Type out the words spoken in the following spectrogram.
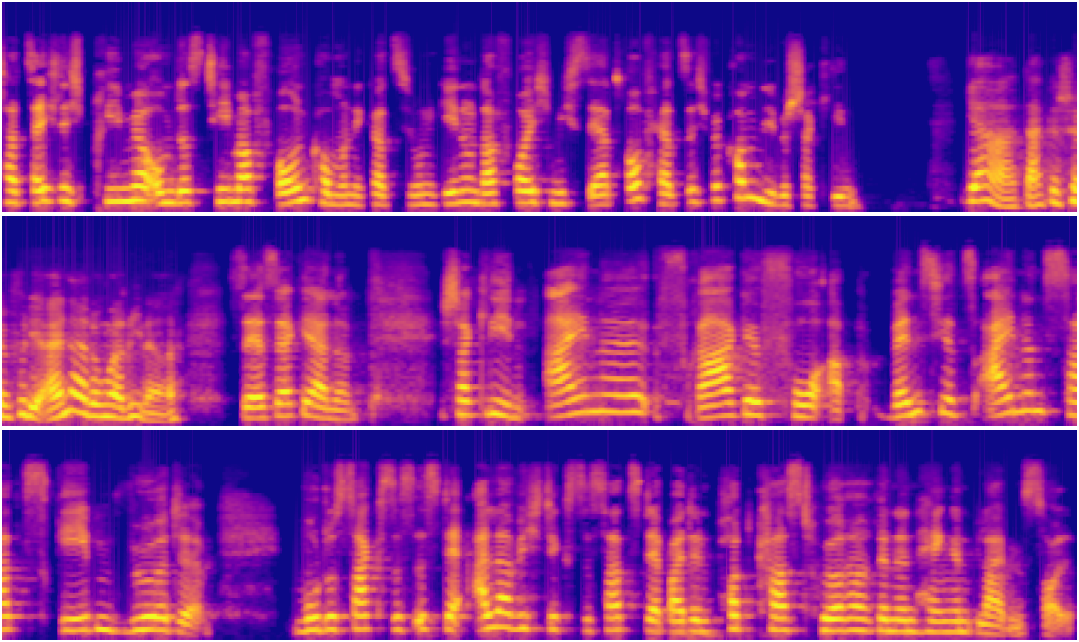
tatsächlich primär um das Thema Frauenkommunikation gehen und da freue ich mich sehr drauf. Herzlich willkommen, liebe Jacqueline. Ja, danke schön für die Einladung, Marina. Sehr, sehr gerne. Jacqueline, eine Frage vorab. Wenn es jetzt einen Satz geben würde, wo du sagst, es ist der allerwichtigste Satz, der bei den Podcast-Hörerinnen hängen bleiben soll.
